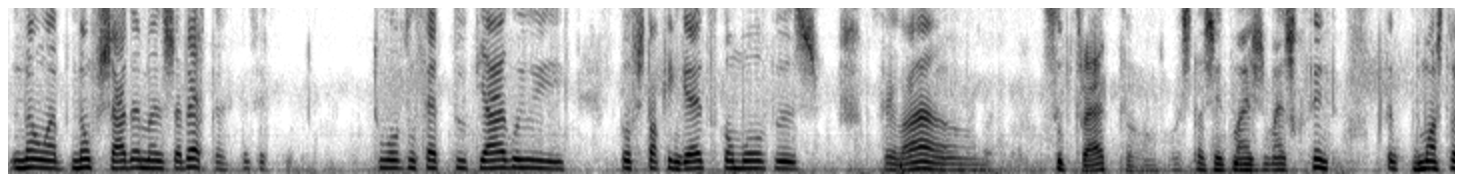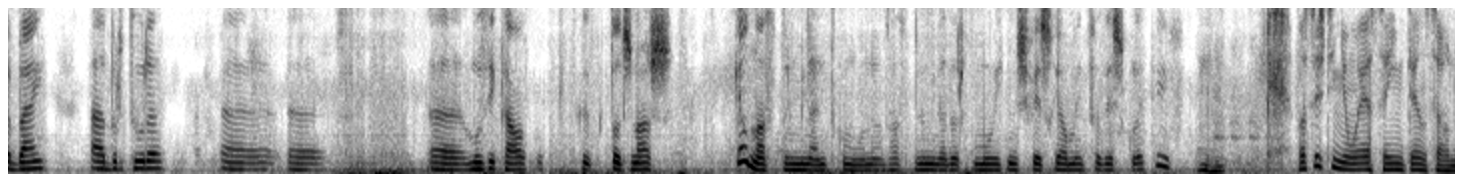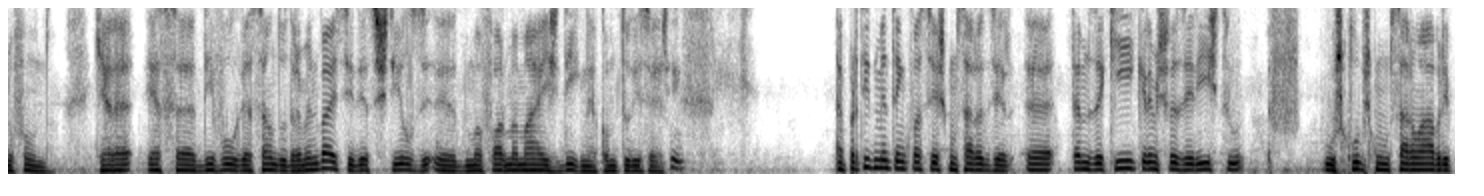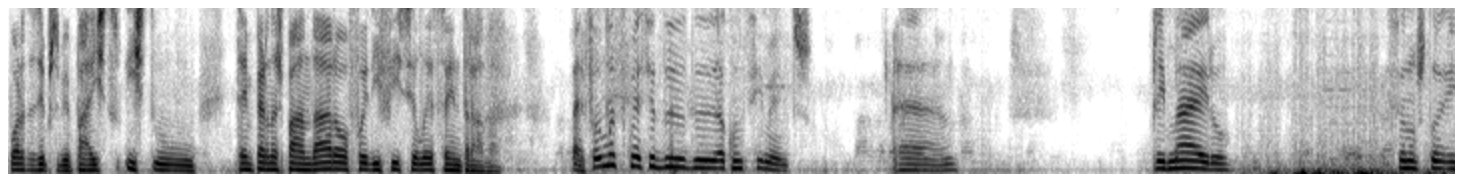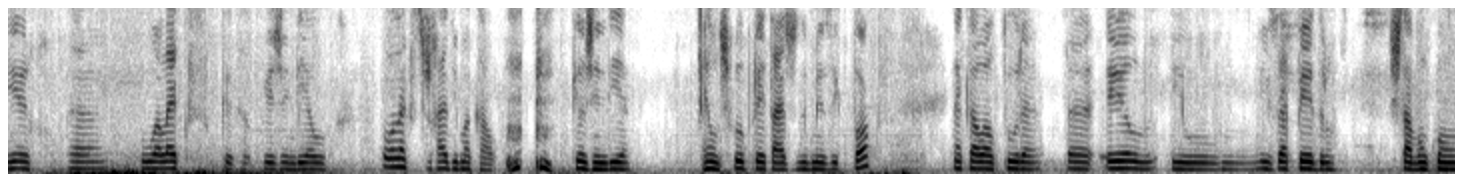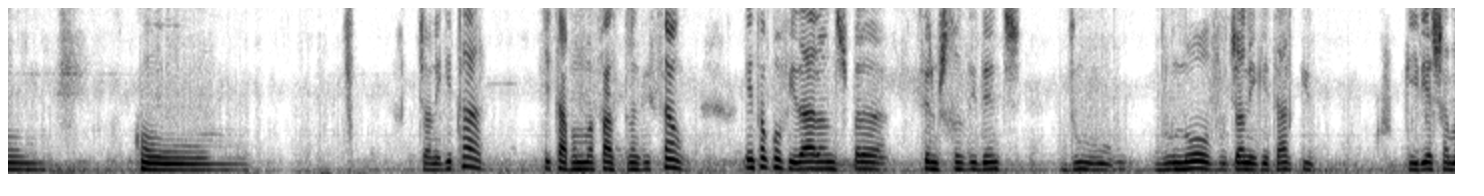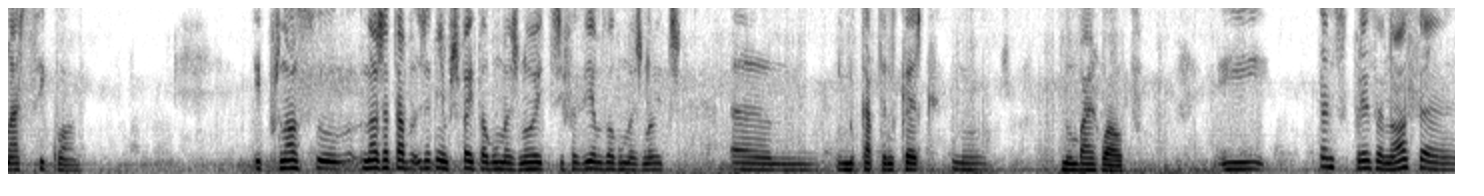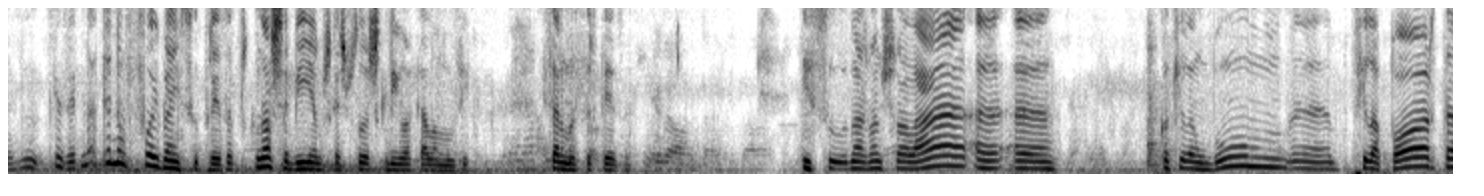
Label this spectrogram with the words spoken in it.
não, não fechada, mas aberta. Quer dizer, tu ouves um set do Tiago e ouves Talking Heads como ouves, sei lá, Subtract ou esta gente mais, mais recente. Portanto, demonstra bem a abertura uh, uh, uh, musical que, que, todos nós, que é o nosso denominante comum, o nosso denominador comum e que nos fez realmente fazer este coletivo. Uhum. Vocês tinham essa intenção, no fundo, que era essa divulgação do drum and bass e desses estilos eh, de uma forma mais digna, como tu disseste. Sim. A partir do momento em que vocês começaram a dizer uh, estamos aqui, queremos fazer isto, os clubes começaram a abrir portas e a perceber, pá, isto, isto tem pernas para andar ou foi difícil essa entrada? Bem, foi uma sequência de, de acontecimentos. Uh, primeiro, se eu não estou em erro, uh, o Alex, que, que, hoje em dia é o, o Alex dos Rádio Macau, que hoje em dia é um dos proprietários do Music Box. Naquela altura, uh, ele e o, e o Zé Pedro estavam com, com o Johnny Guitar e estavam numa fase de transição. Então convidaram-nos para sermos residentes do, do novo Johnny Guitar que que iria chamar-se Ciclone. E por nosso, nós já, tava, já tínhamos feito algumas noites e fazíamos algumas noites um, no Captain Kirk, no, num bairro alto. E grande surpresa nossa, quer dizer, até não foi bem surpresa, porque nós sabíamos que as pessoas queriam aquela música. Isso era uma certeza. Isso, nós vamos falar, uh, uh, aquilo é um boom, uh, fila à porta,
